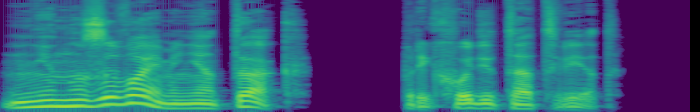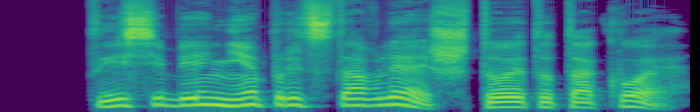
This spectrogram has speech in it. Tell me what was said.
«Не называй меня так», — приходит ответ. «Ты себе не представляешь, что это такое».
